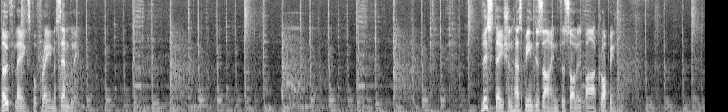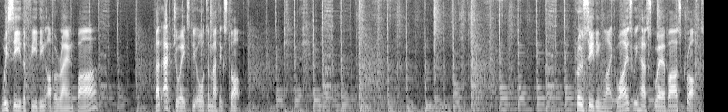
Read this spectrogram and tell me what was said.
both legs for frame assembly. This station has been designed for solid bar cropping. We see the feeding of a round bar that actuates the automatic stop. Proceeding likewise, we have square bars cropped.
